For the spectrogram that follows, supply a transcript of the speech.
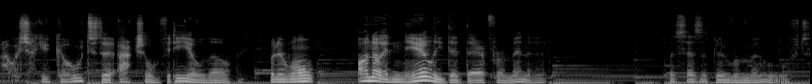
I wish I could go to the actual video, though. But it won't... Oh, no, it nearly did there for a minute. It says it's been removed.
